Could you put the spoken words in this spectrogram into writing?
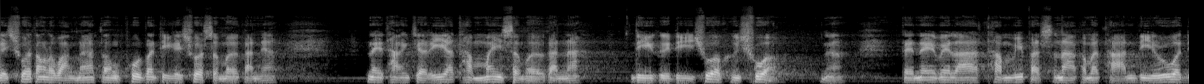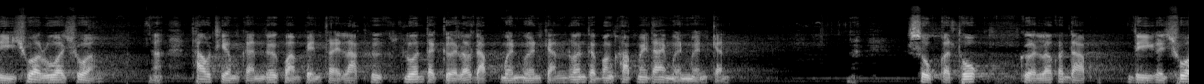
กับชั่วต้องระวังนะต้องพูดว่าดีกับชั่วเสมอกันเนี่ยในทางจริยธรรมไม่เสมอกันนะดีคือดีชั่วคือชั่วนะแต่ในเวลาทำวิปัสสนากรรมฐานดีรู้ว่าดีชั่วรู้ว่าชั่ว นะเท่าเทียมกันด้วยความเป็นไตรลักษณ์คือล้วนแต่เกิดแล้วดับเหมือนเหมือนกันล้วนแต่บังคับไม่ได้เหมือนเหมือนกัน สุขกับทุกข์เกิดแล้วก็ดับ ดีกับชั่ว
